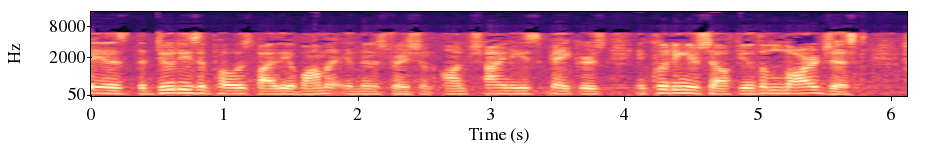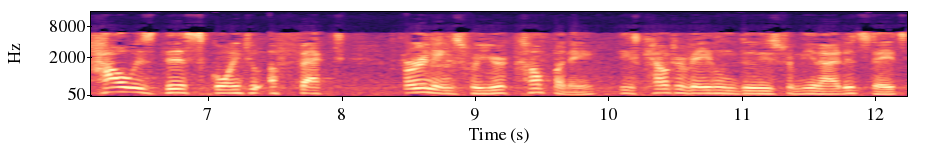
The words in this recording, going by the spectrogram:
is the duties imposed by the Obama administration on Chinese makers, including yourself. You're the largest. How is this going to affect earnings for your company, these countervailing duties from the United States,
